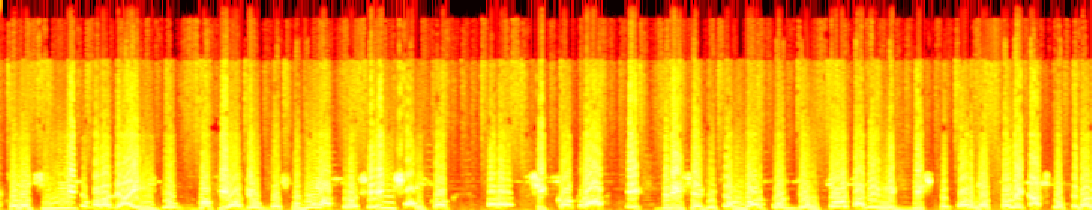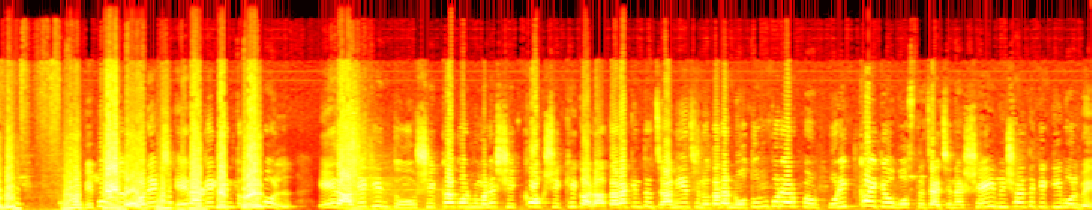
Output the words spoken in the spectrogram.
এখনও চিহ্নিত করা যায়নি যোগ্য কি অযোগ্য শুধুমাত্র সেই সংখ্যক শিক্ষকরা একত্রিশে ডিসেম্বর পর্যন্ত তাদের নির্দিষ্ট কর্মস্থলে কাজ করতে পারবেন। গ্রুপ সি বা গ্রুপ এর ডির আগে কিন্তু ক্ষেত্রে এর আগে কিন্তু শিক্ষাকর্মী মানে শিক্ষক শিক্ষিকারা তারা কিন্তু জানিয়েছিল তারা নতুন করে আর পরীক্ষায় কেউ বসতে চাইছে না। সেই বিষয় থেকে কি বলবে?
